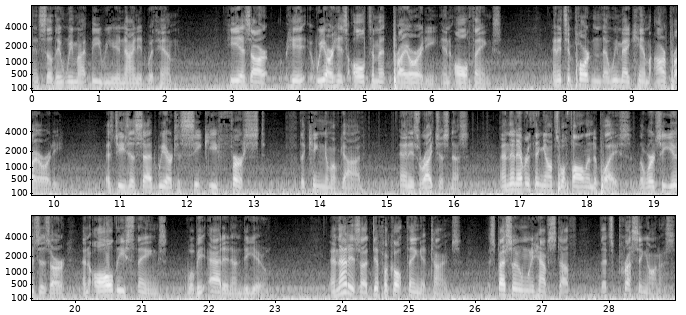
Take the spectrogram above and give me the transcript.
and so that we might be reunited with Him. He is our he, we are his ultimate priority in all things. And it's important that we make him our priority. As Jesus said, we are to seek ye first the kingdom of God and his righteousness. And then everything else will fall into place. The words he uses are, and all these things will be added unto you. And that is a difficult thing at times, especially when we have stuff that's pressing on us,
